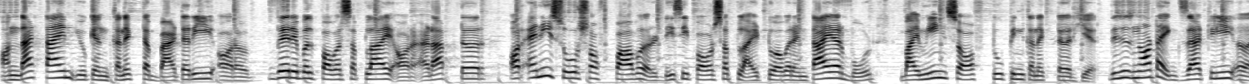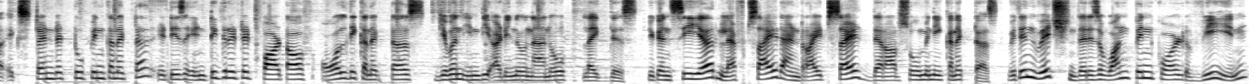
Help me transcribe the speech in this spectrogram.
On that time you can connect a battery or a variable power supply or adapter or any source of power DC power supply to our entire board by means of 2 pin connector here. This is not exactly a extended 2 pin connector it is an integrated part of all the connectors given in the Arduino Nano like this. You can see here left side and right side there are so many connectors within which there is a one pin called V in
